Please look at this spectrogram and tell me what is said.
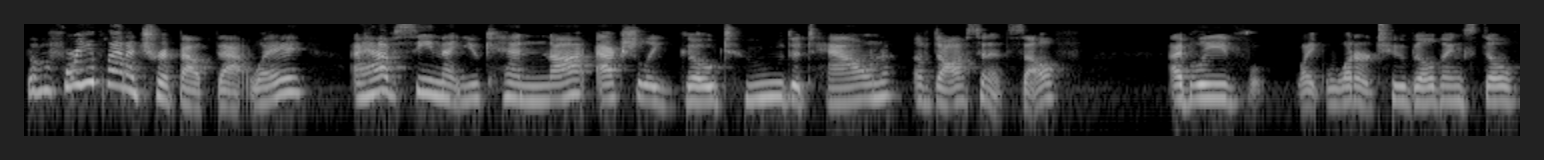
But before you plan a trip out that way, I have seen that you cannot actually go to the town of Dawson itself. I believe like one or two buildings still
